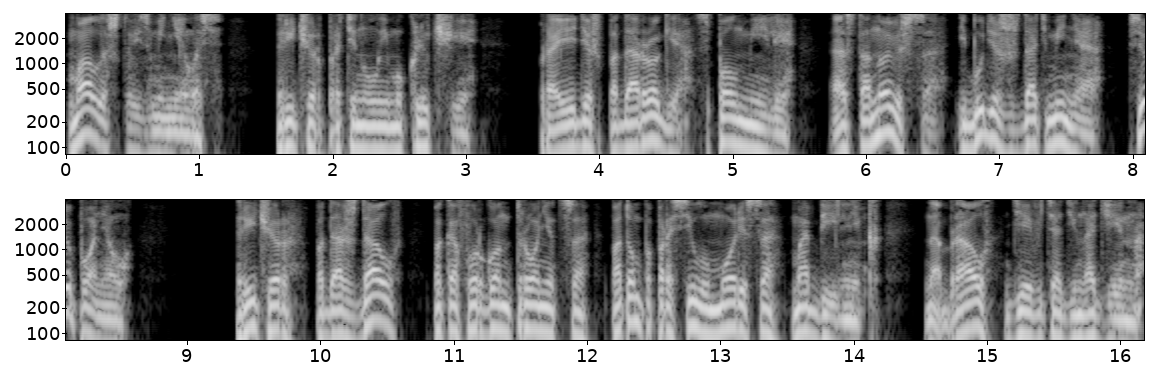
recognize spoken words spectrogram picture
мало что изменилось». Ричард протянул ему ключи. «Проедешь по дороге с полмили, остановишься и будешь ждать меня. Все понял?» Ричард подождал, пока фургон тронется, потом попросил у Морриса мобильник. Набрал 911.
